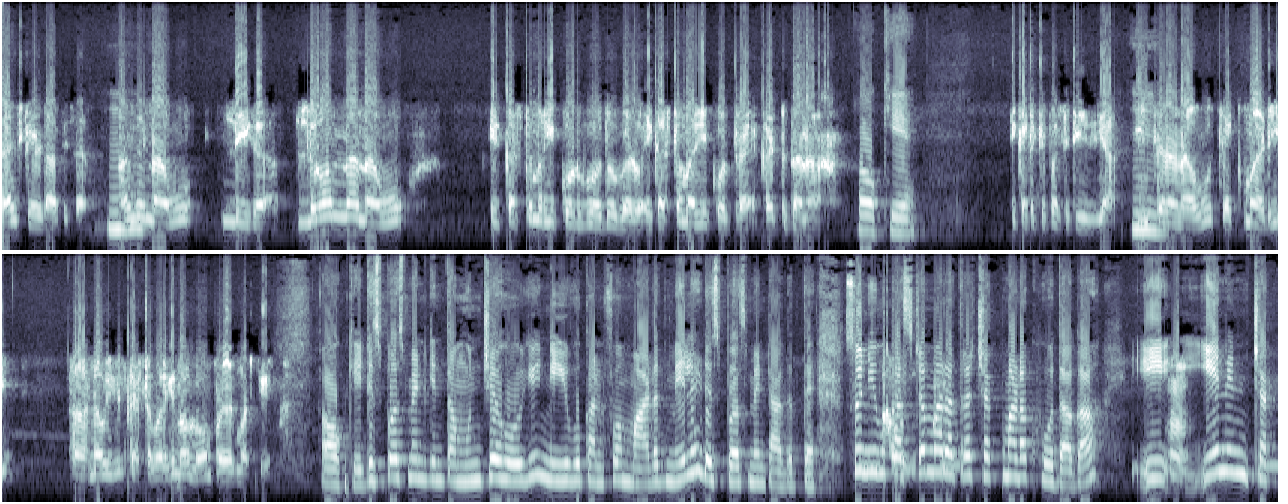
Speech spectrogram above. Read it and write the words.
bank state officer ಅಂದ್ರೆ ನಾವು ಈಗ ಲೋನ್ನ ನಾವು ಈ ಕಸ್ಟಮರ್ಗೆ ಕೊಡ್ಬೋದು ಬೇಡ. ಈ ಕಸ್ಟಮರ್ಗೆ ಕೊಟ್ರೆ ಕಟ್ಟದನ ಓಕೆ ಈ ಕಟ್ಟ ಕೆಪಾಸಿಟಿ ಇದೆಯಾ? ಈ ತರ ನಾವು ಚೆಕ್ ಮಾಡಿ ನಾವು ಈಗ ಕಸ್ಟಮರ್ಗೆ ನಾವು ಲೋನ್ ಪ್ರೊವೈಡ್ ಮಾಡ್ತೀವಿ. ಓಕೆ ಡಿಸ್ಬರ್ಸ್ಮೆಂಟ್ಗಿಂತ ಮುಂಚೆ ಹೋಗಿ ನೀವು ಕನ್ಫರ್ಮ್ ಮಾಡಿದ್ಮೇಲೆ ಡಿಸ್ಬರ್ಸ್ಮೆಂಟ್ ಆಗುತ್ತೆ. ಸೊ ನೀವು ಕಸ್ಟಮರ್ ಹತ್ರ ಚೆಕ್ ಮಾಡಕ್ ಹೋದಾಗ ಈ ಏನೇನ್ ಚೆಕ್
